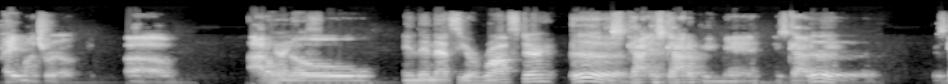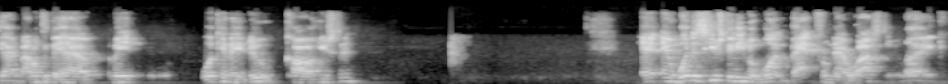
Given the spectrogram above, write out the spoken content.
pay Montrezl. Um, I don't Yikes. know. And then that's your roster. Ugh. It's got. It's got to be, man. It's got to be. It's got. I don't think they have. I mean, what can they do? Call Houston. And, and what does Houston even want back from that roster? Like,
